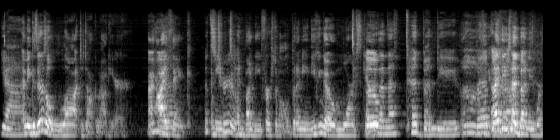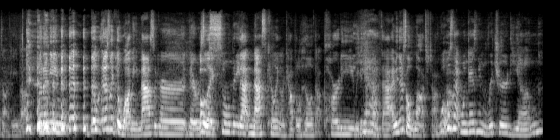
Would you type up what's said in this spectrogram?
yeah, I mean, because there's a lot to talk about here. I, I think. that's I mean, true. Ted Bundy, first of all, but I mean, you can go more obscure Oh, than that. Ted Bundy. Oh, I Blah, think, I think. Ted Bundy's worth talking about. But I mean, there's like the Wah Mee massacre. There was Oh, like so many- that mass killing on Capitol Hill at that party. We can talk about that. I mean, there's a lot to talk about. What was that one guy's name? Richard Young.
